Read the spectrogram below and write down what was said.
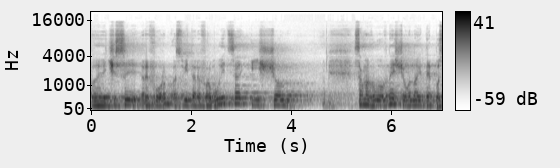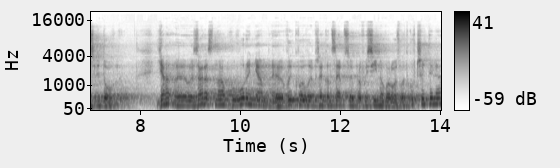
в часи реформ, освіта реформується, і що саме головне, що воно йде послідовно. Я е, зараз на обговорення е, виклали вже концепцію професійного розвитку вчителя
